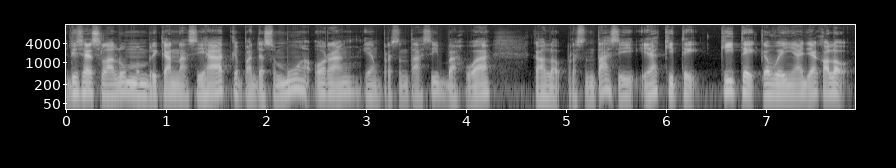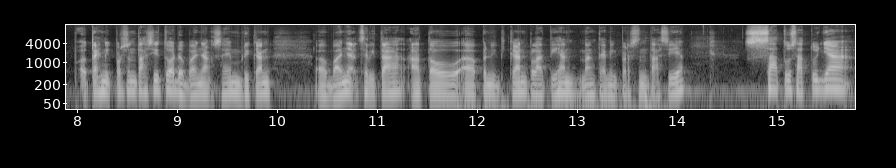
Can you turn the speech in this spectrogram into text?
Jadi saya selalu memberikan nasihat kepada semua orang yang presentasi bahwa kalau presentasi ya kita kita kewenya aja. Kalau teknik presentasi itu ada banyak saya memberikan uh, banyak cerita atau uh, pendidikan pelatihan tentang teknik presentasi ya. Satu-satunya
